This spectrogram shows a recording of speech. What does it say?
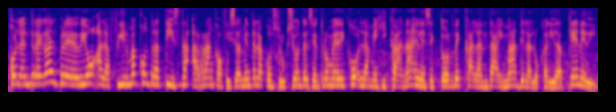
Con la entrega del predio a la firma contratista arranca oficialmente la construcción del centro médico La Mexicana en el sector de Calandaima de la localidad Kennedy.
